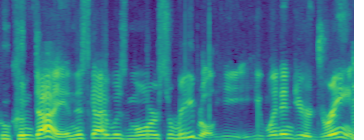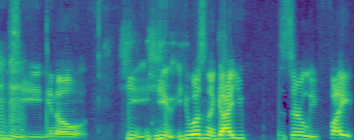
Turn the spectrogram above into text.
who couldn't die, and this guy was more cerebral. He he went into your dreams. Mhm. He you know he he he wasn't a guy you necessarily fight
